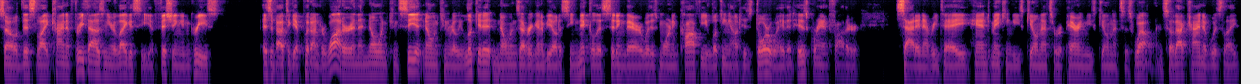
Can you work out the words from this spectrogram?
So this like kind of 3000 year legacy of fishing in Greece is about to get put underwater and then no one can see it. No one can really look at it. And no one's ever going to be able to see Nicholas sitting there with his morning coffee, looking out his doorway that his grandfather sat in every day, hand making these gill nets or repairing these gill nets as well. And so that kind of was like,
